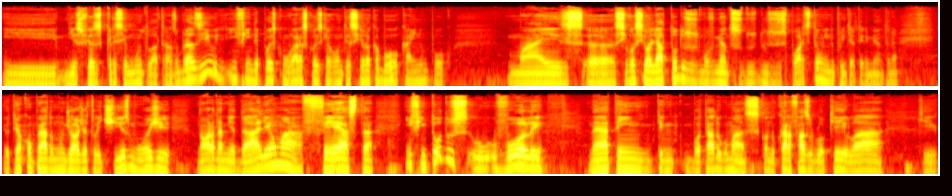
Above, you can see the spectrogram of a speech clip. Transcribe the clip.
E, e isso fez crescer muito lá atrás no Brasil, e, enfim, depois com várias coisas que aconteceram, acabou caindo um pouco. Mas uh, se você olhar, todos os movimentos do, dos esportes estão indo para o entretenimento, né? Eu tenho acompanhado o Mundial de Atletismo, hoje, na hora da medalha, é uma festa. Enfim, todos, o, o vôlei, né? Tem, tem botado algumas, quando o cara faz o bloqueio lá, que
